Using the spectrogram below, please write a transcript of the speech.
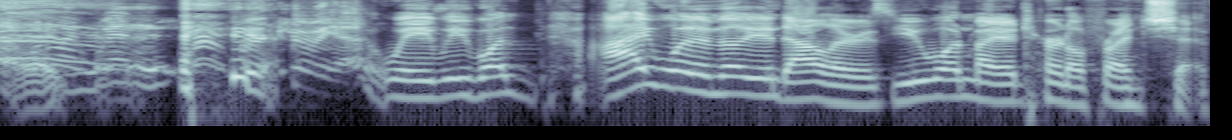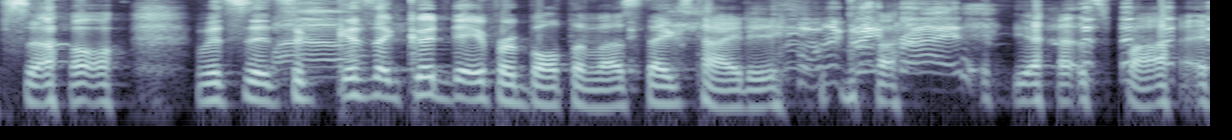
I win for we we won. I won a million dollars. You won my eternal friendship. So it's it's Wow. a it's a good day for both of us. Thanks, Tidy. What a great prize. yes. Bye.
